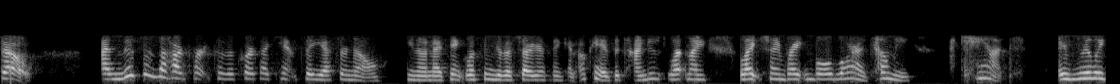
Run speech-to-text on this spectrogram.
so and this is the hard part because of course I can't say yes or no. You know, and I think listening to the show, you're thinking, okay, is it time to let my light shine bright and bold? Laura, tell me. I can't. I really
